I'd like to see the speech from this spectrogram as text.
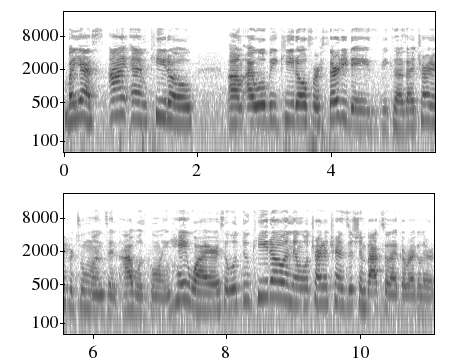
But yes, I am keto. Um, I will be keto for 30 days because I tried it for two months and I was going haywire. So we'll do keto and then we'll try to transition back to like a regular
